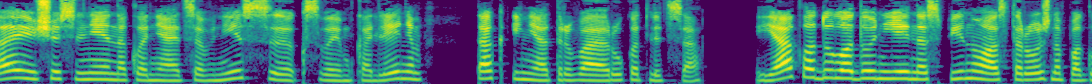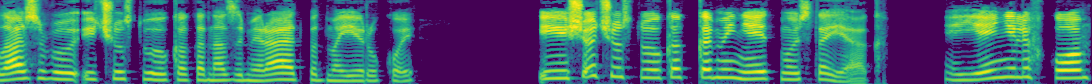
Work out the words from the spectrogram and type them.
Тая еще сильнее наклоняется вниз э, к своим коленям, так и не отрывая рук от лица. Я кладу ладонь ей на спину, осторожно поглаживаю и чувствую, как она замирает под моей рукой. И еще чувствую, как каменеет мой стояк. Ей нелегко,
